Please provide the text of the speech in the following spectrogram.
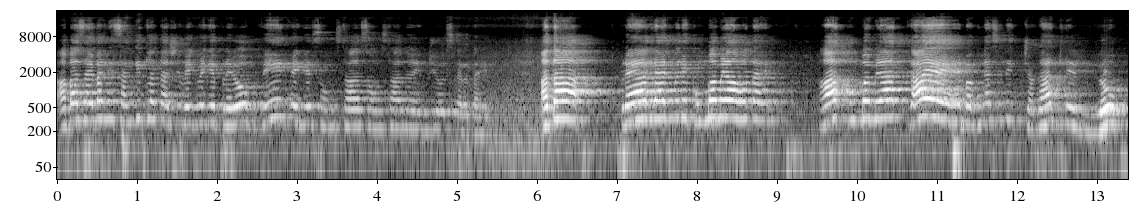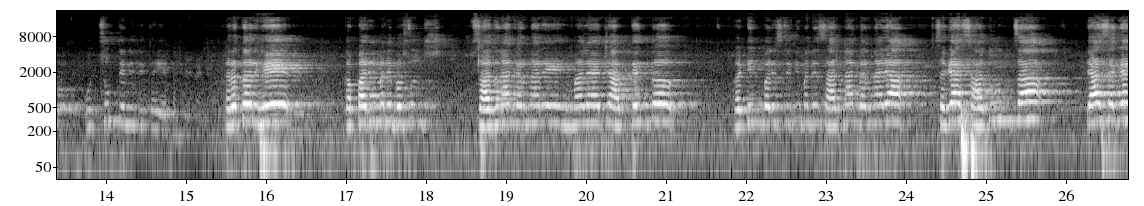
आबासाहेबांनी सांगितलं तर असे वेगवेगळे प्रयोग वेगवेगळे संस्था संस्थानं एन जी ओज करत आहेत. आता प्रयागराजमध्ये कुंभमेळा होत आहे. हा कुंभमेळा काय आहे हे बघण्यासाठी जगातले लोक उत्सुकतेने तिथे येत आहेत. खरं तर हे कपारीमध्ये बसून साधना करणारे हिमालयाच्या अत्यंत कठीण परिस्थितीमध्ये साधना करणाऱ्या सगळ्या साधूंचा त्या सगळ्या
